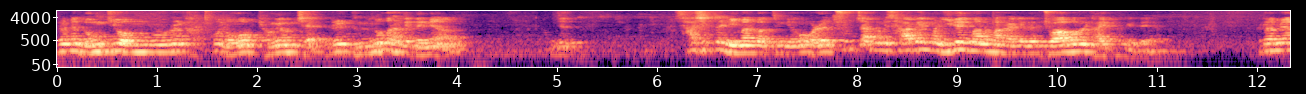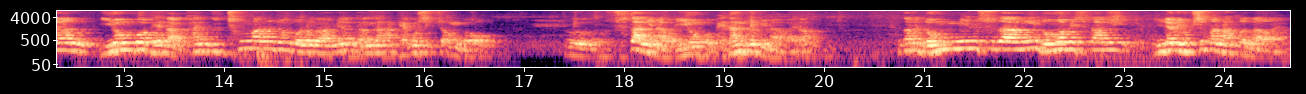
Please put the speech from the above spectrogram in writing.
그러면 농지 업무를 갖고 농업 경영체를 등록을 하게 되면 이제 40세 미만 같은 경우 원래 출자금이 400만, 200만 원만 하게 되면 조합원을 가입하게 돼요. 그러면 이용고 배당 한 2천만 원 정도 올라가면 연간 한 150 정도 그 수당이 나와요. 이용고 배당금이 나와요. 그 다음에 농민 수당이 농업인 수당이 1년에 60만 원 한 번 나와요.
